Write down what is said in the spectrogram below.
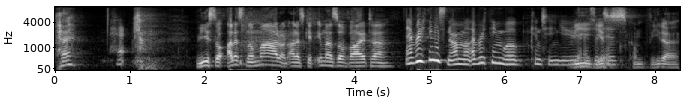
Hä? Hä? Wie ist so alles normal und alles geht immer so weiter? Everything is normal, everything will continue Wie as it Jesus is. kommt wieder?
